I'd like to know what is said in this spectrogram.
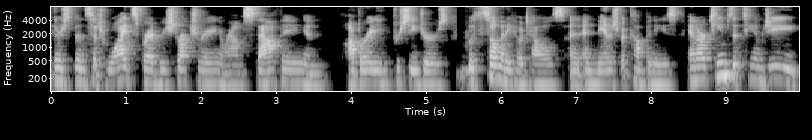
there's been such widespread restructuring around staffing and operating procedures with so many hotels and, and, management companies. And our teams at TMG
